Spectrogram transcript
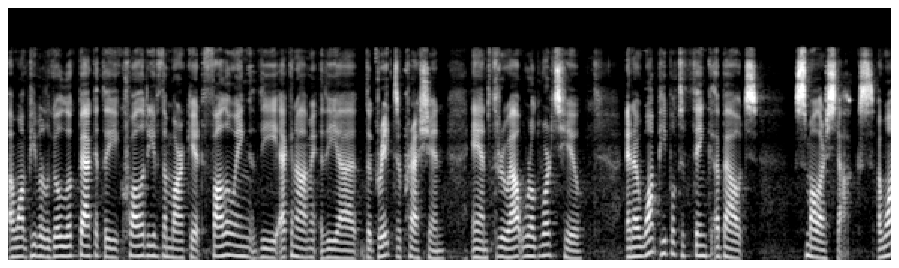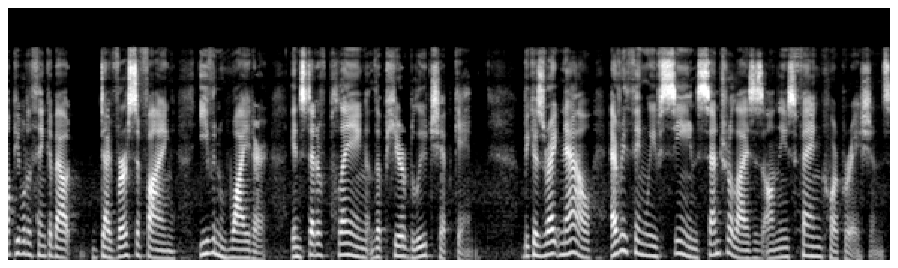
I want people to go look back at the quality of the market following the economic, the uh, the Great Depression, and throughout World War II, and I want people to think about smaller stocks. I want people to think about diversifying even wider instead of playing the pure blue chip game. Because right now, everything we've seen centralizes on these FANG corporations,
